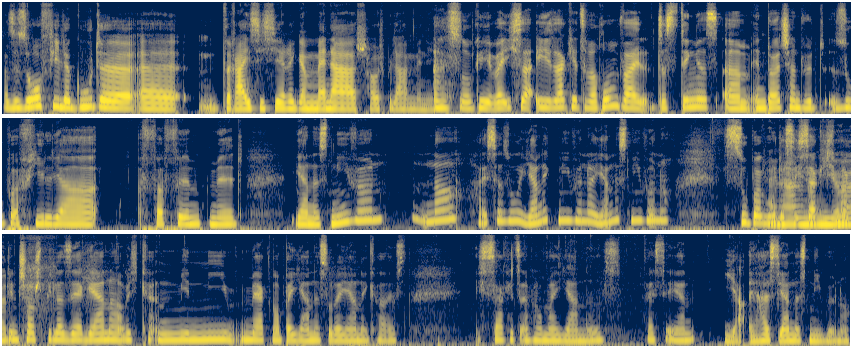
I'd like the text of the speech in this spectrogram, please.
Also so viele gute äh, 30-jährige Männer Schauspieler haben wir nicht. Ach so, okay, weil ich sag, ich sag jetzt warum, weil das Ding ist, ähm, in Deutschland wird super viel ja verfilmt mit Janis Niewöhner, heißt er so? Yannick Niewöhner, Janis Niewöhner? Super gut ist. Ich Ahnung, sag, nie ich mag den Schauspieler sehr gerne, aber ich kann mir nie merken, ob er Janis oder Yannick heißt. Ich sag jetzt einfach mal Janis. Heißt der Jan? Ja, er heißt Janis Niewöhner.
